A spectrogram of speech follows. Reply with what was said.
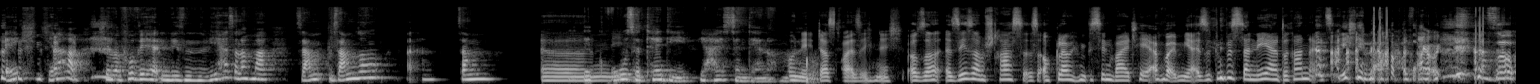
Echt? Ja. Stell dir mal vor, wir hätten diesen, wie heißt er nochmal? Sam, Samsung? Äh, Sam, äh, der große nee. Teddy. Wie heißt denn der nochmal? Oh nee, das weiß ich nicht. Also Sesamstraße ist auch, glaube ich, ein bisschen weit her bei mir. Also du bist da näher dran als ich. Ach so,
